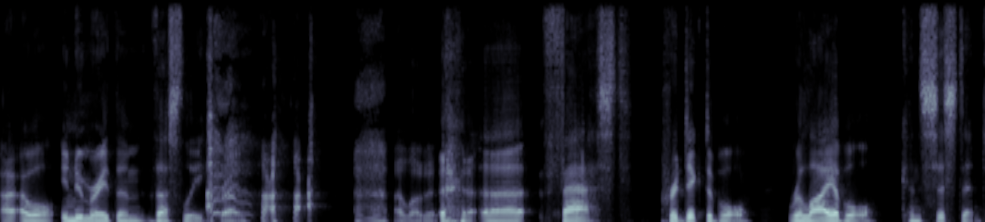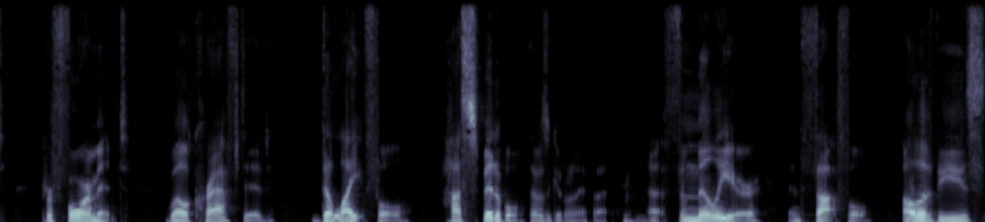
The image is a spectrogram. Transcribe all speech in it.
I, I will enumerate them thusly, Brian. I love it. uh, fast, predictable, reliable, consistent, performant, well crafted, delightful, hospitable. That was a good one, I thought. Mhm. Uh, familiar and thoughtful. All of these,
